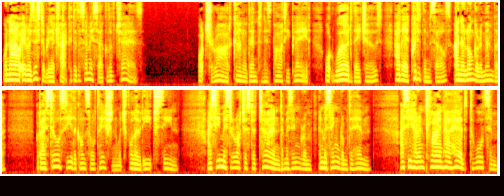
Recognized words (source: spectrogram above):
were now irresistibly attracted to the semicircle of chairs. What charade Colonel Dent and his party played, what word they chose, how they acquitted themselves, I no longer remember, but I still see the consultation which followed each scene. I see Mr. Rochester turn to Miss Ingram, and Miss Ingram to him. I see her incline her head towards him,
